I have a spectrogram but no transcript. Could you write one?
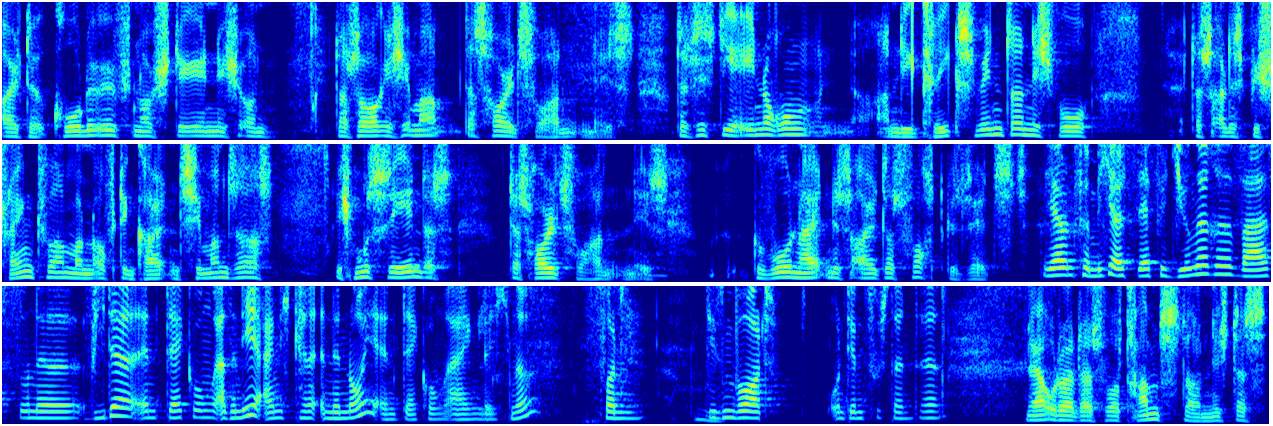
alte Kohleöfen stehen nicht, und da sorge ich immer, dass Holz vorhanden ist. Das ist die Erinnerung an die Kriegswinter, nicht wo das alles beschränkt war, man auf den kalten Zimmern saß. Ich muss sehen, dass das Holz vorhanden ist. Gewohnheiten des Alters fortgesetzt. Ja, und für mich als sehr viel Jüngere war es so eine Wiederentdeckung, also nee, eigentlich keine, eine Neuentdeckung eigentlich, ne? Von diesem Wort und dem Zustand. Ja. Ja, oder das Wort Hamstern, nicht, dass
